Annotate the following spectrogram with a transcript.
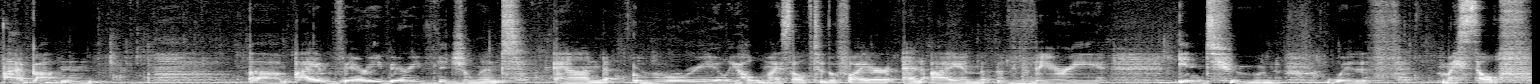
I've gotten, um, I am very, very vigilant and really hold myself to the fire, and I am very in tune with myself.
